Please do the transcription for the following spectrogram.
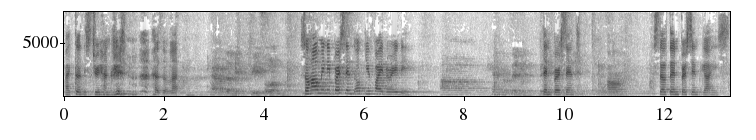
I thought it's 300. that's a lot. Have the lift tree zone. So how many percent occupied already? Uh, 10%. 10%. Uh, still 10% guys.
